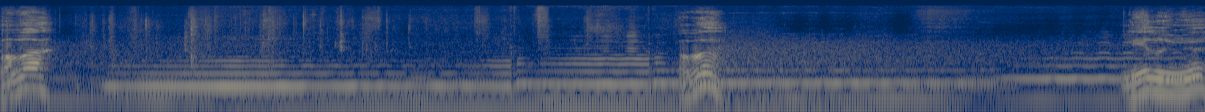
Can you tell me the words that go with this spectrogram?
Baba! Baba! Niye duymuyor?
